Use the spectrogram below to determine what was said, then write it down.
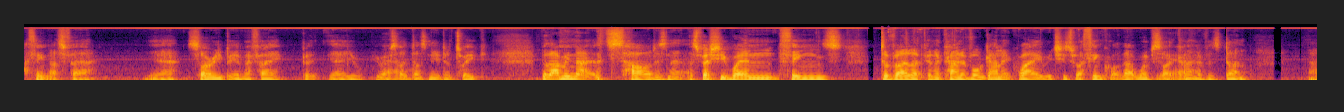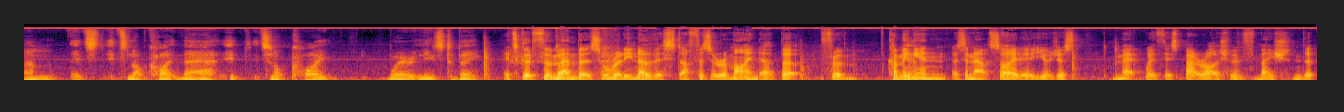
I think that's fair. Yeah. Sorry, BMFA, but yeah, your, your website does need a tweak. But I mean, that's hard, isn't it? Especially when things develop in a kind of organic way, which is I think what that website Yeah. kind of has done. Um, it's it's not quite there. It, it's not quite where it needs to be. It's good for members who already know this stuff as a reminder, but from coming Yeah. in as an outsider, you're just met with this barrage of information that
